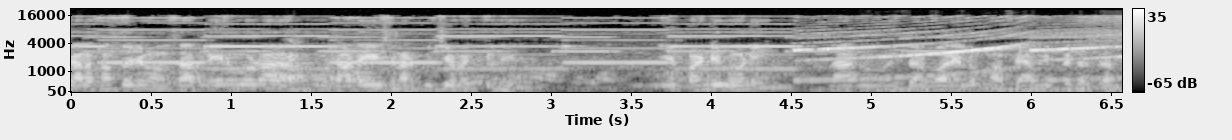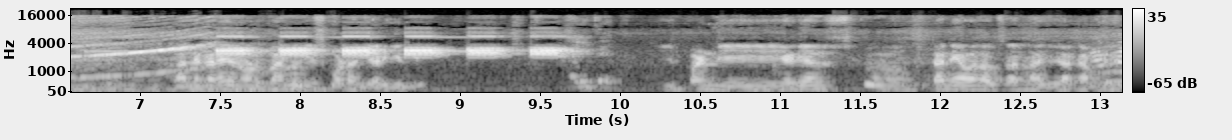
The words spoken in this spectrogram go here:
చాలా సంతోషంగా ఉంది సార్. నేను కూడా ఒక టాటా చేసి నడిపించే వ్యక్తిని. ఈ బండి కొని నాకు ఇద్దరు భార్యలు మా ఫ్యామిలీ పెద్ద సార్. అందుకనే రెండు బండ్లు తీసుకోవడం జరిగింది. ఈ బండి ఏడిఎంస్కు ధన్యవాదాలు సార్ నాకు ఆ కంపెనీ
